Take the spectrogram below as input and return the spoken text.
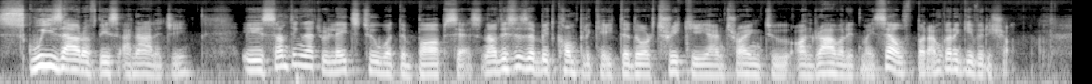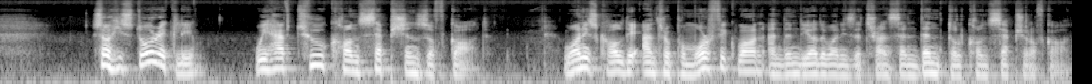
squeeze out of this analogy is something that relates to what the Bab says. Now, this is a bit complicated or tricky. I'm trying to unravel it myself, but I'm going to give it a shot. So, historically, we have two conceptions of God. One is called the anthropomorphic one, and then the other one is the transcendental conception of God.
